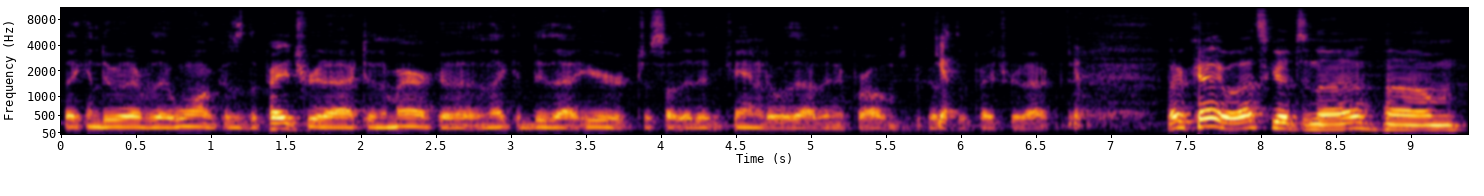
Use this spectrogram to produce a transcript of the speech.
they can do whatever they want because the Patriot Act in America, and they can do that here just like they did in Canada without any problems because Yep. of the Patriot Act. Yep. Okay, well that's good to know. Um,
